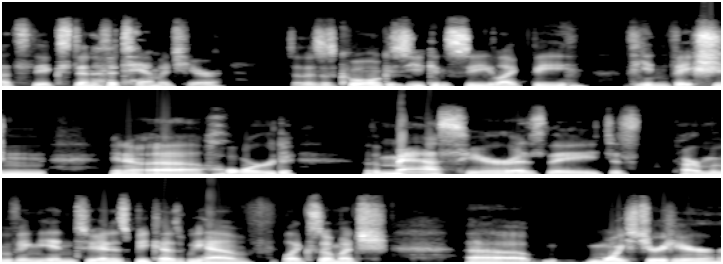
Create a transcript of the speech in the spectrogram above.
that's the extent of the damage here. So this is cool because you can see like the the invasion, you know, uh, horde, the mass here as they just are moving into, and it's because we have like so much uh, moisture here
